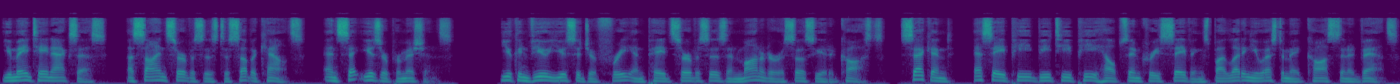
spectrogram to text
you maintain access, assign services to sub accounts, and set user permissions. You can view usage of free and paid services and monitor associated costs. Second, SAP BTP helps increase savings by letting you estimate costs in advance.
